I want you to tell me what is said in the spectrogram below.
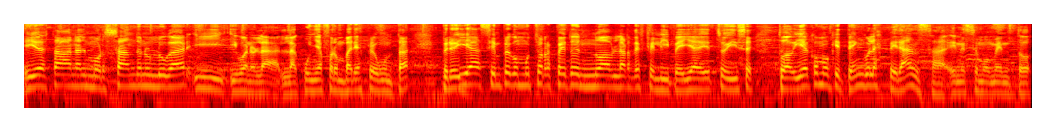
Ellos estaban almorzando en un lugar y, y bueno, la, la cuña fueron varias preguntas, pero ella siempre con mucho respeto en no hablar de Felipe. Ella de hecho dice, todavía como que tengo la esperanza en ese momento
